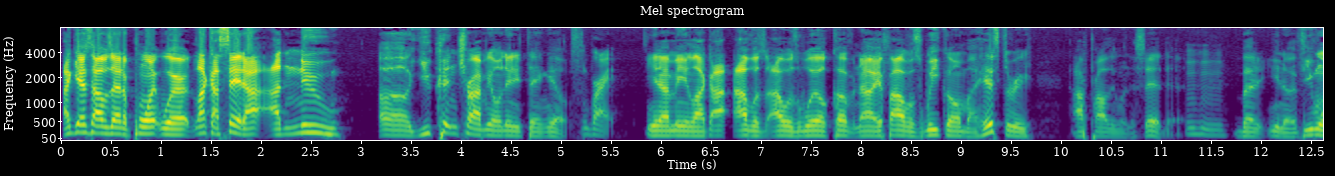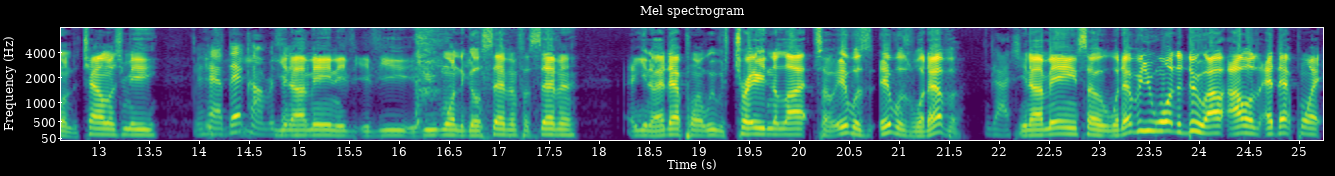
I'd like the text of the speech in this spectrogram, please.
I guess I was at a point where, like I said, I, I knew uh, you couldn't try me on anything else. right. You know what I mean? Like I, I was I was well covered. Now, if I was weak on my history, I probably wouldn't have said that. Mm-hmm. But you know, if you wanted to challenge me And if- have that conversation. you know what I mean? If if you if you wanted to go seven for seven, and you know at that point we was trading a lot, so it was it was whatever. Gotcha. You know what I mean? So whatever you want to do, I, I was at that point.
